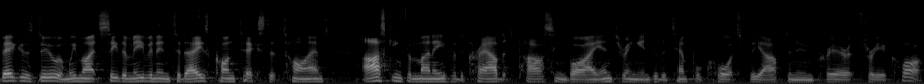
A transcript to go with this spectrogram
beggars do, and we might see them even in today's context at times, asking for money for the crowd that's passing by, entering into the temple courts for the afternoon prayer at three o'clock.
